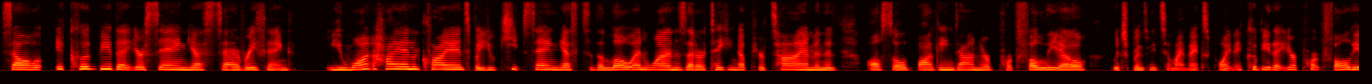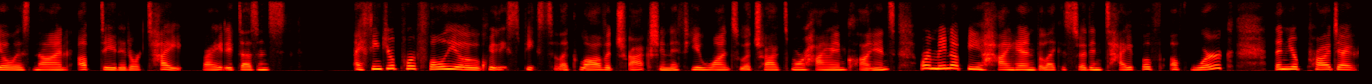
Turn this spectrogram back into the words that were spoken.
So it could be that you're saying yes to everything. You want high end clients, but you keep saying yes to the low end ones that are taking up your time and then also bogging down your portfolio, which brings me to my next point. It could be that your portfolio is not updated or tight, right? It doesn't. I think your portfolio really speaks to like law of attraction. If you want to attract more high end clients, or it may not be high end, but like a certain type of, of work, then your project,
